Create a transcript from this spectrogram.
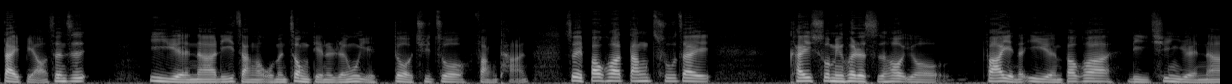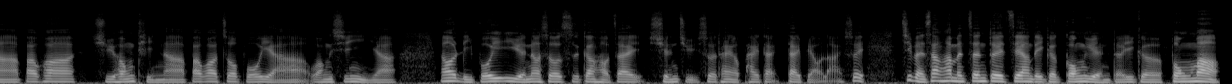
代表，甚至议员啊、里长啊，我们重点的人物也都有去做访谈，所以包括当初在开说明会的时候有发言的议员，包括李庆元啊，包括徐宏庭啊，包括周伯雅、王心怡啊，然后李博义议员那时候是刚好在选举，所以他有派代代表来，所以基本上他们针对这样的一个公园的一个风貌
